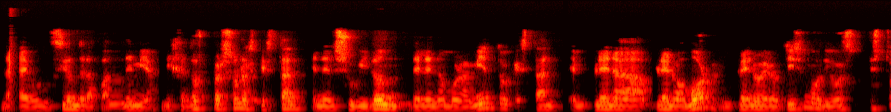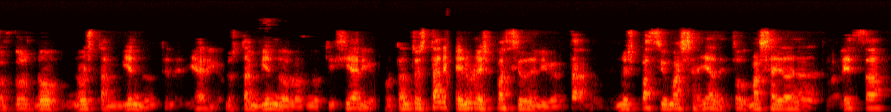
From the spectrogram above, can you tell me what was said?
la evolución de la pandemia? Dije, dos personas que están en el subidón del enamoramiento, que están en plena, pleno amor, en pleno erotismo, digo, estos dos no, no están viendo el telediario, no están viendo los noticiarios, por tanto están en un espacio de libertad, en un espacio más allá de todo, más allá de la naturaleza,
